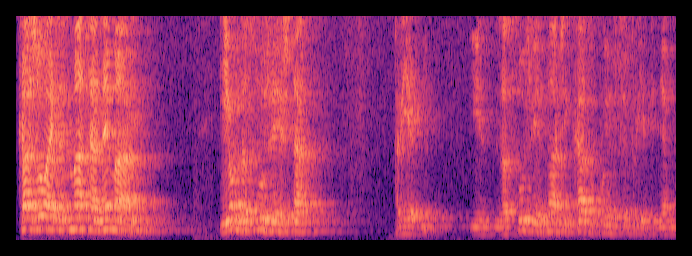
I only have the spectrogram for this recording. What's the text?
Kaže, ovaj se smatra nemali. I on zaslužuje šta? Prijetnju. I zaslužuje, znači, kaznu kojim se prijeti njemu.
